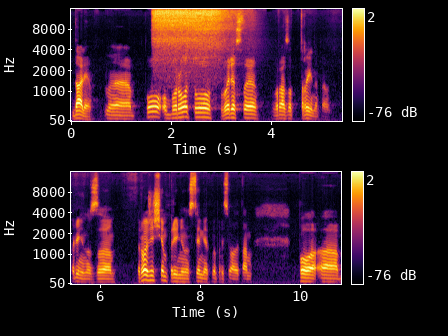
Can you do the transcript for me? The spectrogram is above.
Далі. е, По обороту виросли в рази три, напевно, порівняно з рожищем, порівняно з тим, як ми працювали там по, е,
